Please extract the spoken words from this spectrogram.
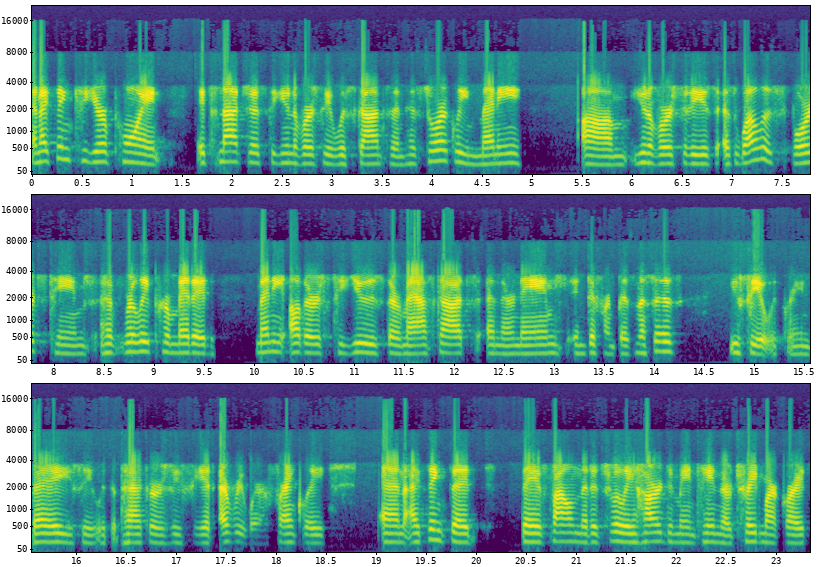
and I think to your point, it's not just the University of Wisconsin. Historically, many um, universities, as well as sports teams, have really permitted many others to use their mascots and their names in different businesses. You see it with Green Bay, you see it with the Packers, you see it everywhere, frankly. And I think that they have found that it's really hard to maintain their trademark rights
